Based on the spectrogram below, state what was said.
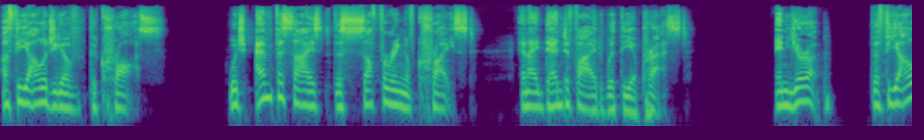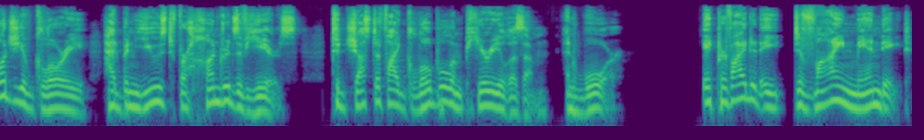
a theology of the cross, which emphasized the suffering of Christ and identified with the oppressed. In Europe, the theology of glory had been used for hundreds of years to justify global imperialism and war. It provided a divine mandate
